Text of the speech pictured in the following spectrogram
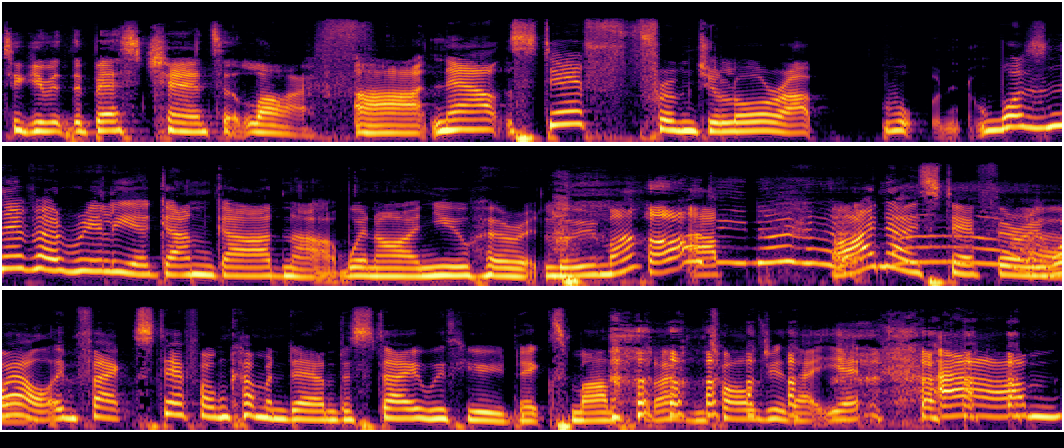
to give it the best chance at life. Uh, now, Steph from Jalorup w- was never really a gun gardener when I knew her at Luma. How do you know her? I know Steph very Ah. well. In fact, Steph, I'm coming down to stay with you next month, I haven't told you that yet. Um,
